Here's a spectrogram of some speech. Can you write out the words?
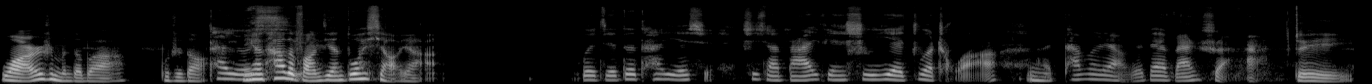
玩什么的吧？不知道。你看他的房间多小呀！我觉得他也许是想拿一片树叶做床。嗯。他们两个在玩耍。对。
